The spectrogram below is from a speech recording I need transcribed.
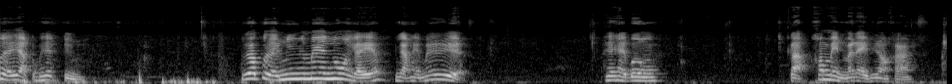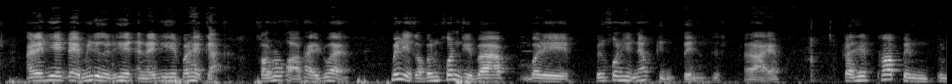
เพื่ออยากไปเฮ็ดกินเพื่อเพื่อมีเมนูใหญ่อยากให้ไม่เรียกเฮ็ดให้เบิงกับคอมเมนต์มาได้พี่น้องค่ะอะไรที่เฮ็ดได้ไม่ดีที่เฮ็ดอันไหนที่เฮ็ดบ่ได้กะขอโทษขออภัยด้วย ไม่ได้กับเป็นคนที่แบบบ่ได้เป็นคนเฮ็ดแนวกินเป็นหลายแต่เฮ็ดพราะเป็นเป็น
